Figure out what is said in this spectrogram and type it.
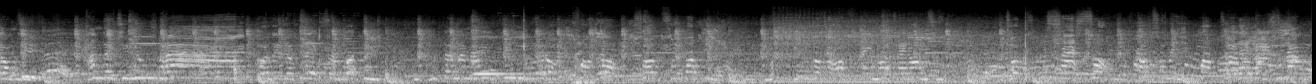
कम्ती खाँदैछु न्यु भाइ गर्दैन फ्लेक्स सम्पत्ति खुट्टामा नाइटी मेरो खक सब सम्पत्ति हिपको अफ्लाई मचाइरहन्छु जबसम्म सास छ तबसम्म हिपहप चलाइरहन्छु लामो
